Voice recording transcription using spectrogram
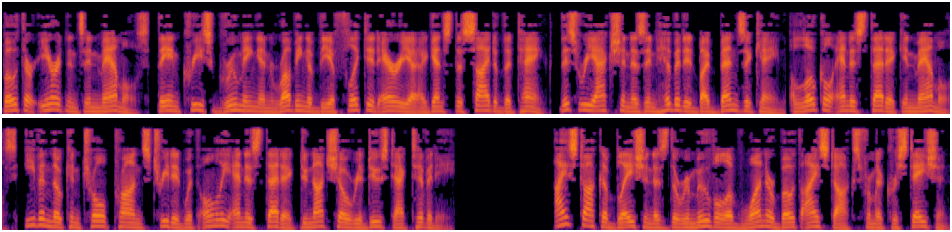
both are irritants in mammals. They increase grooming and rubbing of the afflicted area against the side of the tank. This reaction is inhibited by benzocaine, a local anesthetic in mammals, even though control prawns treated with only anesthetic do not show reduced activity. Eyestalk ablation is the removal of one or both eyestalks from a crustacean.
